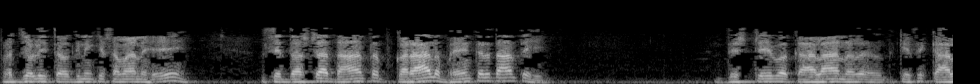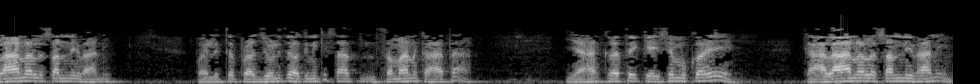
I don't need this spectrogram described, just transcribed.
प्रज्वलित अग्नि के समान है, उसे दष्टा दांत, कराल भयंकर दांत है। दृष्टेव कालानल, कैसे कालानल सन्निभानी पहले तो प्रज्वलित अग्नि के साथ समान कहा था। यहाँ कहते कैसे मुख है? कालानल सन्निभानी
